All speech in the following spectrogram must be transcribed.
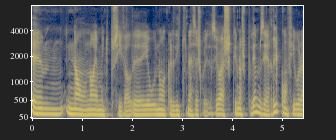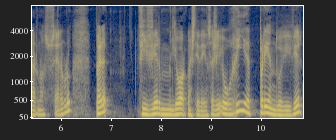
Um, não, não é muito possível. Eu não acredito nessas coisas. Eu acho que nós podemos é reconfigurar o nosso cérebro para viver melhor com esta ideia. Ou seja, eu reaprendo a viver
